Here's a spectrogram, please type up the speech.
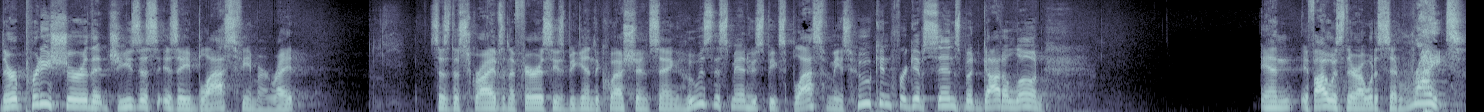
they're pretty sure that Jesus is a blasphemer, right? It says the scribes and the Pharisees begin to question, saying, Who is this man who speaks blasphemies? Who can forgive sins but God alone? And if I was there, I would have said, Right!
